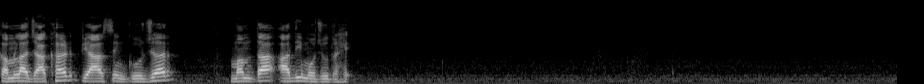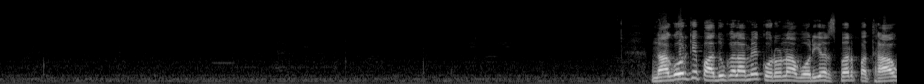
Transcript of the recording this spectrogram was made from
कमला जाखड़, प्यार सिंह गुर्जर, ममता आदि मौजूद रहे। नागौर के पादुकला में कोरोना वॉरियर्स पर पथराव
